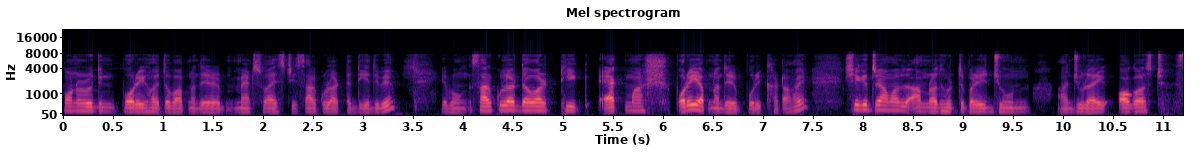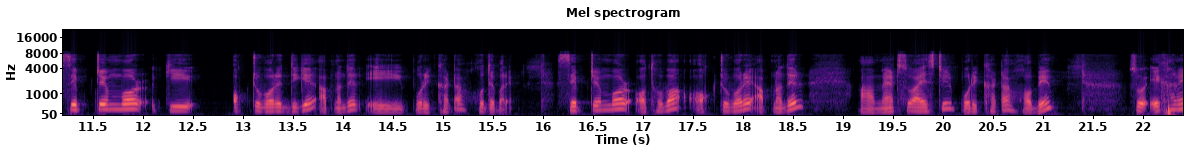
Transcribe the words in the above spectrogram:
পনেরো দিন পরেই হয়তো বা আপনাদের ম্যাথস ওয়াইজটি সার্কুলারটা দিয়ে দিবে এবং সার্কুলার দেওয়ার ঠিক এক মাস পরেই আপনাদের পরীক্ষাটা হয়। সেক্ষেত্রে আমাদের আমরা ধরতে পারি জুন জুলাই অগস্ট সেপ্টেম্বর কি অক্টোবরের দিকে আপনাদের এই পরীক্ষাটা হতে পারে। সেপ্টেম্বর অথবা অক্টোবরে আপনাদের ম্যাথস আইএসটির পরীক্ষাটা হবে। সো, এখানে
